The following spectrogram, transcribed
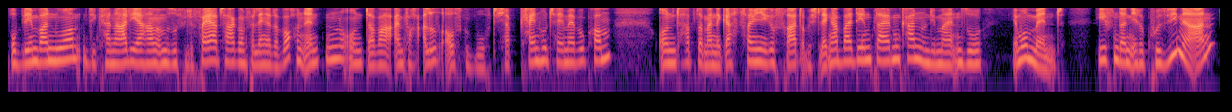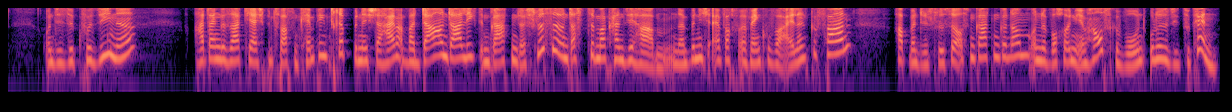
Problem war nur, die Kanadier haben immer so viele Feiertage und verlängerte Wochenenden und da war einfach alles ausgebucht. Ich habe kein Hotel mehr bekommen und habe dann meine Gastfamilie gefragt, ob ich länger bei denen bleiben kann und die meinten so, ja Moment, riefen dann ihre Cousine an und diese Cousine hat dann gesagt, ja, ich bin zwar auf dem Campingtrip, bin nicht daheim, aber da und da liegt im Garten der Schlüssel und das Zimmer kann sie haben. Und dann bin ich einfach nach Vancouver Island gefahren, habe mir den Schlüssel aus dem Garten genommen und eine Woche in ihrem Haus gewohnt, ohne sie zu kennen.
